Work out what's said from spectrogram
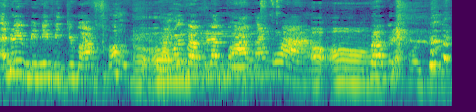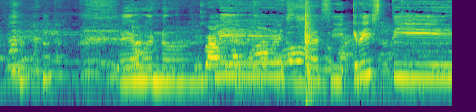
Ano yung binibidyo mo ako? Oo. Ako ibablog mo ata ko ah. Oo. Ibablog Ayaw mo no. Please, si Christy.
